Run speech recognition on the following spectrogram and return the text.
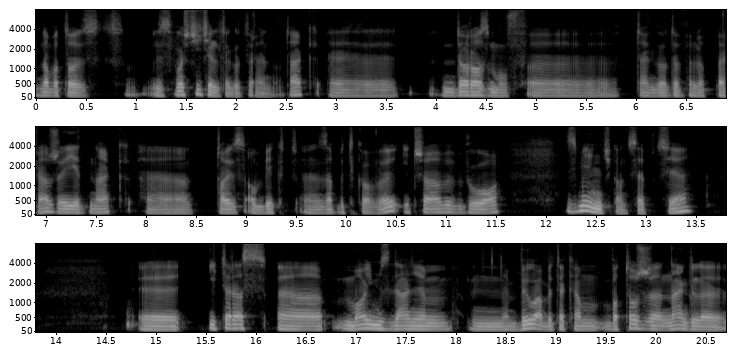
no bo to jest, jest właściciel tego terenu, tak, do rozmów tego dewelopera, że jednak e, to jest obiekt e, zabytkowy i trzeba by było zmienić koncepcję. E, I teraz e, moim zdaniem mm, byłaby taka, bo to, że nagle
